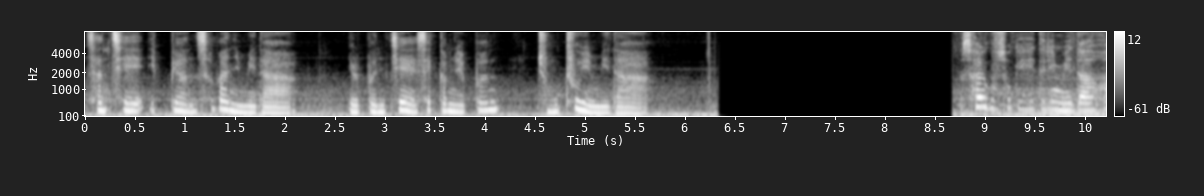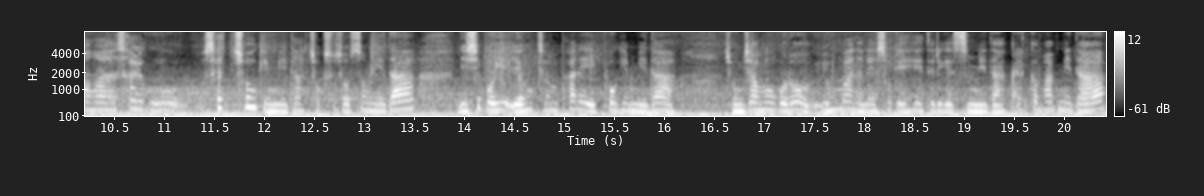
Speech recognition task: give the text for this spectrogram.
산채 입변 서반입니다. 열 번째 색감 예쁜 중투입니다. 살구 소개해드립니다. 황하 살구 새촉입니다. 촉수 좋습니다. 25일 0.8의 입폭입니다. 종자목으로 6만원에 소개해드리겠습니다. 깔끔합니다.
